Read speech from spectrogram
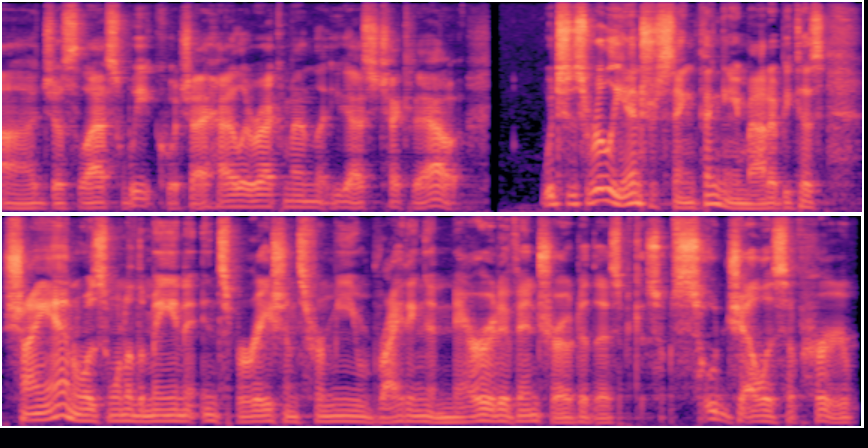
uh, just last week, which I highly recommend that you guys check it out which is really interesting thinking about it because Cheyenne was one of the main inspirations for me writing a narrative intro to this because I was so jealous of her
